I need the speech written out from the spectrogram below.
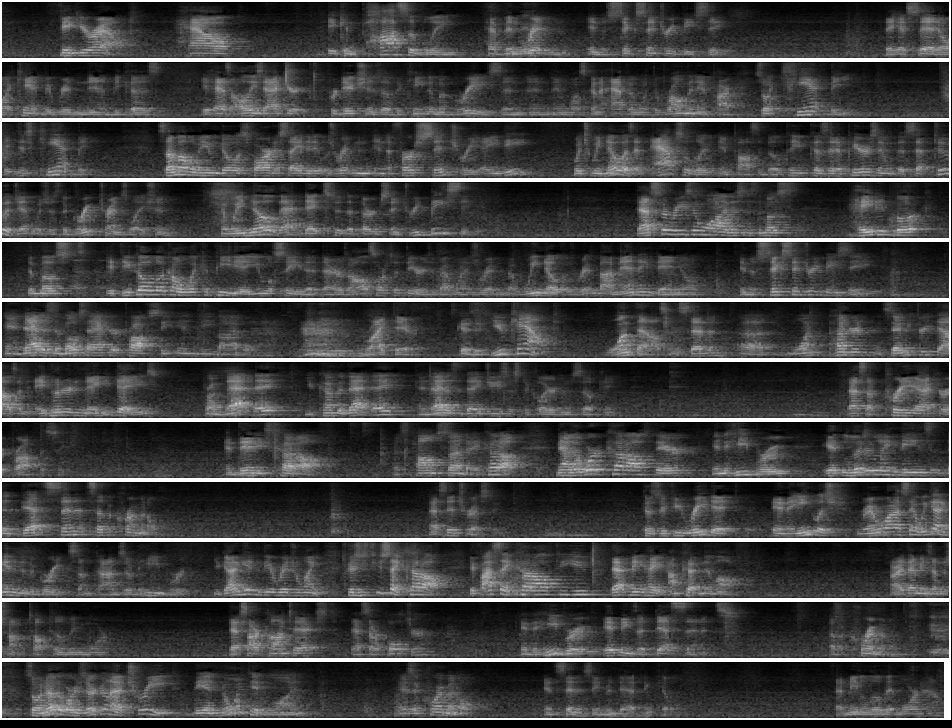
figure out how it can possibly have been written in the 6th century BC. They have said, oh, it can't be written in because it has all these accurate predictions of the kingdom of Greece and, and, and what's going to happen with the Roman Empire. So it can't be. It just can't be. Some of them even go as far to say that it was written in the first century AD, which we know is an absolute impossibility because it appears in the Septuagint, which is the Greek translation, and we know that dates to the third century BC. That's the reason why this is the most hated book, the most if you go look on Wikipedia, you will see that there's all sorts of theories about when it's written, but we know it was written by a man named Daniel in the 6th century BC, and that is the most accurate prophecy in the Bible. right there. Because if you count 1,007, uh, 173,880 days from that date, you come to that date, and that is the day Jesus declared himself king. That's a pretty accurate prophecy. And then he's cut off. That's Palm Sunday, cut off. Now, the word cut off there in the Hebrew, it literally means the death sentence of a criminal. That's interesting. Because if you read it in the English, remember what I said? We got to get into the Greek sometimes, or the Hebrew. You got to get into the original language. Because if you say cut off, if I say cut off to you, that means, hey, I'm cutting them off. All right, that means I'm just not going to talk to them anymore. That's our context, that's our culture. In the Hebrew, it means a death sentence of a criminal. So, in other words, they're going to treat the anointed one as a criminal and sentence him to death and kill him. That mean a little bit more now?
